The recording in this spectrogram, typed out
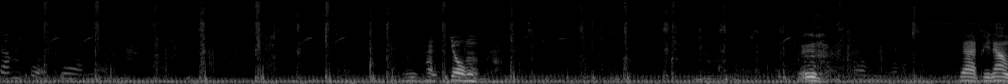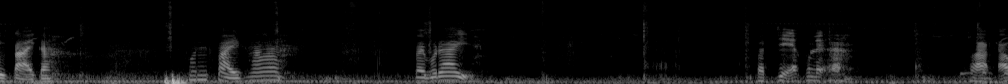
ตั้งปวดแขนเนาะ มันพัน จมเออต้มญาติพี่น้องตายกะบ่ได้ไปค่ะ ไปบ่ได้ปัดแจกคนแหละอะฝากเอา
